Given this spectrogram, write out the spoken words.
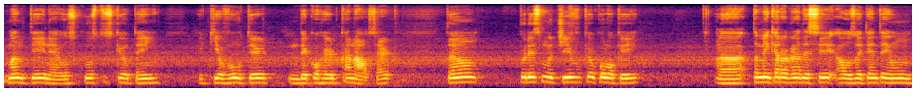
manter né, os custos que eu tenho e que eu vou ter no decorrer do canal, certo? Então, por esse motivo que eu coloquei. Uh, também quero agradecer aos 81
